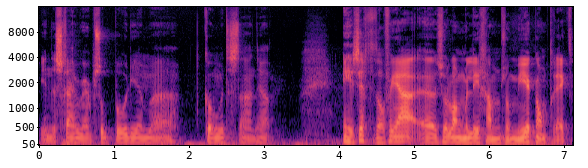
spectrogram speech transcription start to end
in de schijnwerpers op het podium komen te staan. Ja. En je zegt het al, van ja, zolang mijn lichaam zo'n meerkamp trekt.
